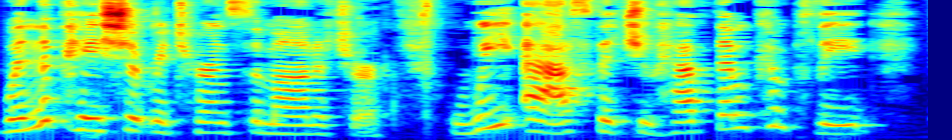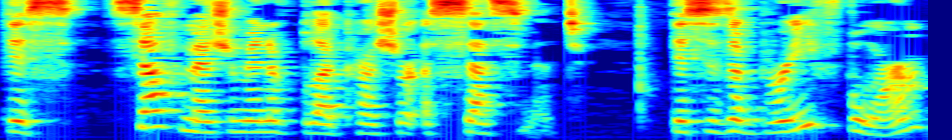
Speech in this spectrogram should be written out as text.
When the patient returns the monitor, we ask that you have them complete this self-measurement of blood pressure assessment. This is a brief form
